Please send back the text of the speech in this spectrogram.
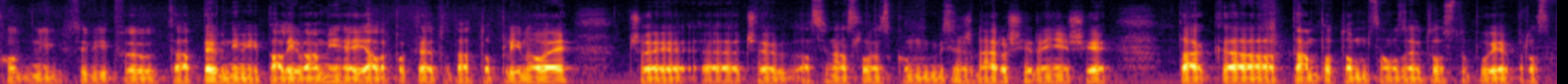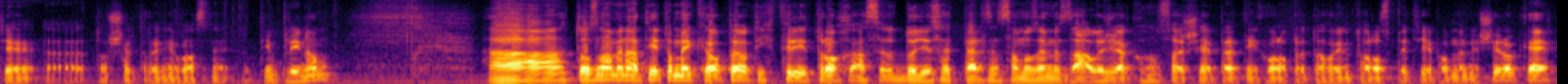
kodní, si vytvorujú tá pevnými palivami, hej, ale pokiaľ je to táto plynové, čo je, e, čo je asi na Slovensku, myslím, že najrozšírenejšie, tak uh, tam potom samozrejme to vstupuje proste to šetrenie vlastne tým plynom. A, to znamená, tieto meké OP od tých 3, 3 asi do 10% samozrejme záleží, ako som sa ešte predtým chvolil, preto hovorím, to rozpätie je pomerne široké.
